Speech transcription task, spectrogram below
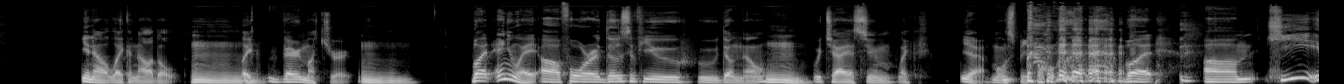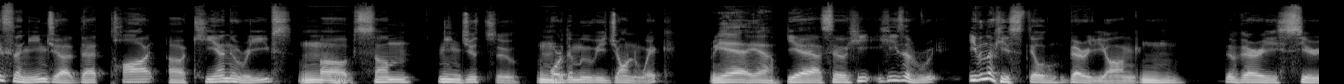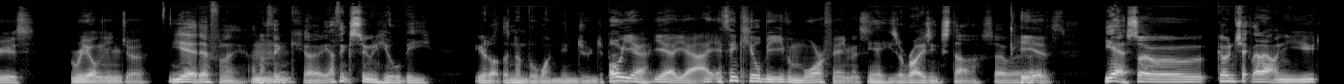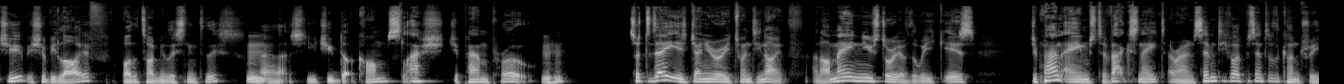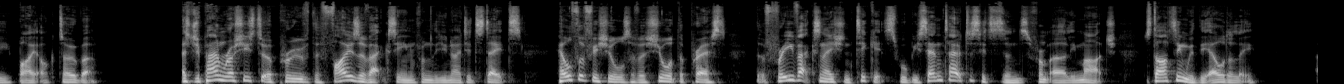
you know, like an adult, Mm. like very mature. But anyway, uh, for those of you who don't know, Mm. which I assume like yeah, most people. but um, he is a ninja that taught uh, Keanu Reeves Mm. of some ninjutsu Mm. for the movie John Wick. Yeah, yeah. Yeah, so he he's a re- even though he's still very young, Mm. a very serious real ninja. Yeah, definitely. And I Mm. think uh, I think soon he will be, you know, like the number one ninja in Japan. Oh yeah, yeah, yeah. I, I think he'll be even more famous. yeah. He's a rising star. So uh, He is. Yeah, so go and check that out on YouTube. It should be live by the time you're listening to this. Mm. Uh, that's youtube.com slash Japan Pro. Mhm. So today is January 29th, and our main news story of the week is Japan aims to vaccinate around 75% of the country by October. As Japan rushes to approve the Pfizer vaccine from the United States, health officials have assured the press that free vaccination tickets will be sent out to citizens from early March, starting with the elderly.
